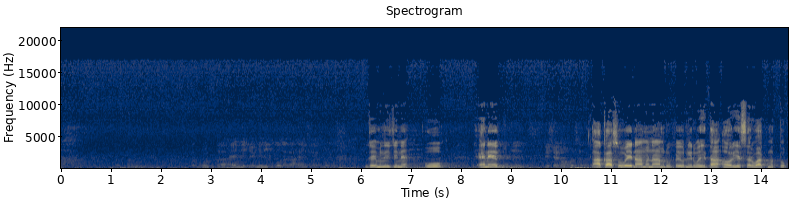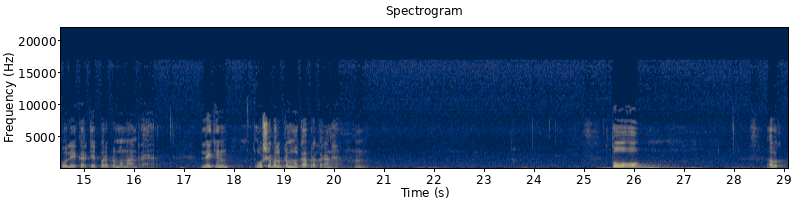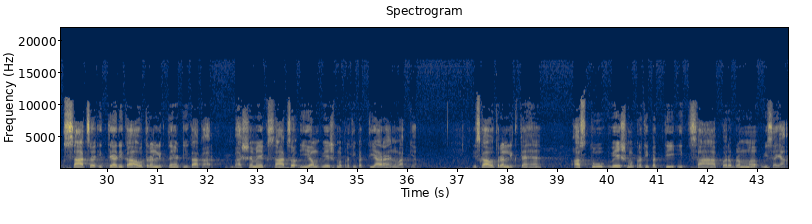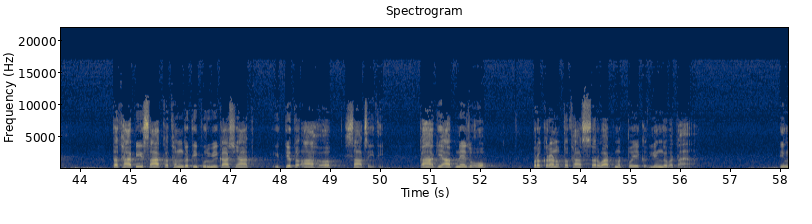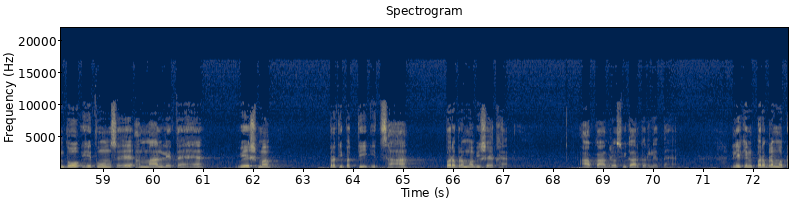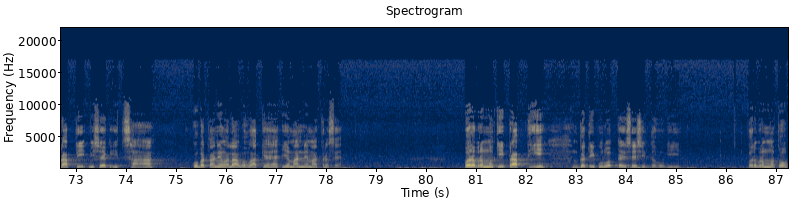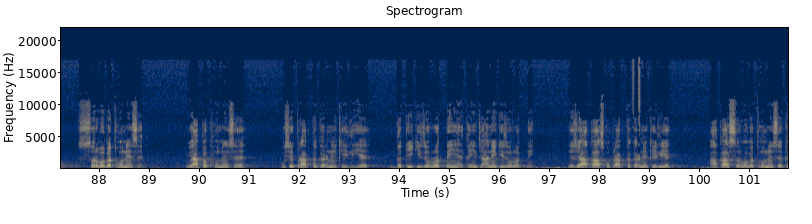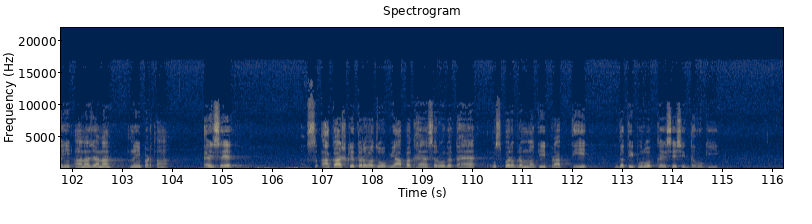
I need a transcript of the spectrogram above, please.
जी ने वो यानी आकाशो वे नाम नाम रूपे और निर्वहिता और ये सर्वात्मत्व को लेकर के पर ब्रह्म मान रहे हैं। लेकिन वो शबल ब्रह्म का प्रकरण है। तो अब साच इत्यादि का अवतरण लिखते हैं टीकाकार। भाष्य में एक साच यम वेश्म प्रतिपत्ति आ रहा है ना वाक्य। इसका अवतरण लिखते हैं, अस्तु वेश्म प्रतिपत्ति इच्छा पर ब्रह्म विषया। तथापि सा कथम गति पूर्विका सियात इत्यत आह साच इति। कहा कि आपने जो प्रकरण तथा सर्वात्मत्व एक लिंग बताया। इन दो हेतुओं से हम मान लेते हैं, वेश्म प्रतिपत्ति इच्छा पर ब्रह्म विषयक है। आपका आग्रह स्वीकार कर लेते हैं। लेकिन परब्रह्म प्राप्ति विषयक इच्छा को बताने वाला वह वाक्य है, ये मान्य मात्र से। परब्रह्म की प्राप्ति गतिपूर्वक कैसे सिद्ध होगी? परब्रह्म तो सर्वगत होने से, व्यापक होने से उसे प्राप्त करने के लिए गति की ज़रूरत नहीं है, कहीं जाने की ज़रूरत नहीं। जैसे आकाश को प्राप्त करने के लिए आकाश सर्वगत होने से कहीं आना जाना नहीं पड़ता। ऐसे आकाश के तरह जो व्यापक है, सर्वगत है, उस पर ब्रह्म की प्राप्ति गतिपूर्वक कैसे सिद्ध होगी?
